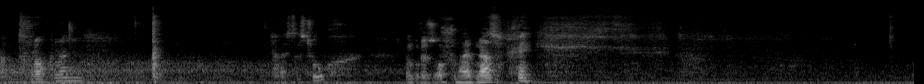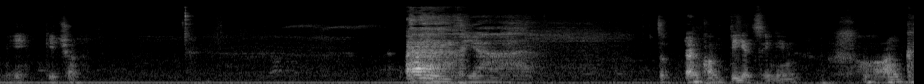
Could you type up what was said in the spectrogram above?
abtrocknen. Da ist das Tuch. Gut, das ist auch schon halb nass. nee, geht schon. Ach ja. So, dann kommt die jetzt in den Schrank.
